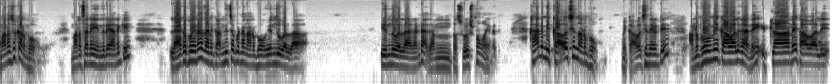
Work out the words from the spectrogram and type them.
మనసుకు అనుభవం. మనసు అనే ఇంద్రియానికి లేకపోయినా దానికి అందించబడిన అనుభవం. ఎందువల్ల? ఎందువల్లాగంటే అది అంత సూక్ష్మమైనది. కానీ మీకు కావాల్సింది అనుభవం. మీకు కావాల్సింది ఏమిటి? అనుభవమే కావాలి కానీ ఇట్లానే కావాలి.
